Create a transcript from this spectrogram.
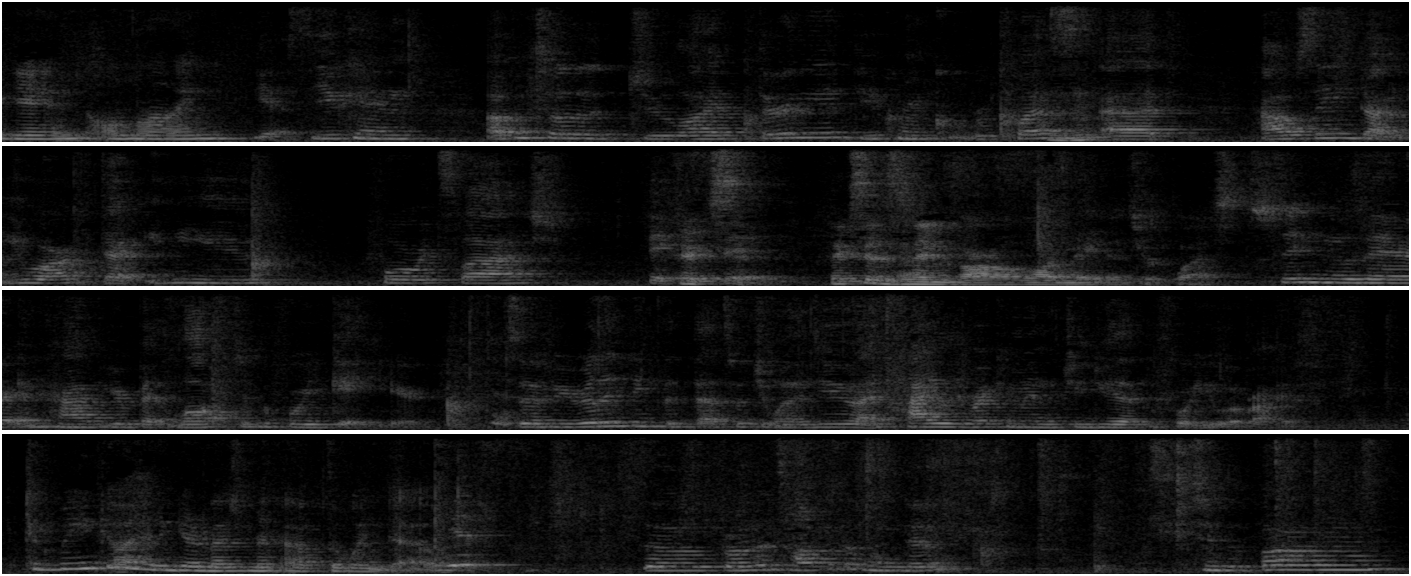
again online. Yes, you can, up until July 30th, you can request Mhm. at housing.uark.edu forward slash fix, Fix it. Fix it is the name of our one maintenance requests. So you can go there and have your bed lofted before you get here. So if you really think that that's what you want to do, I highly recommend that you do that before you arrive. Could we go ahead and get a measurement of the window? Yes. So from the top of the window to the bottom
